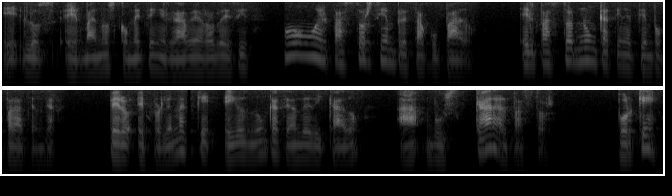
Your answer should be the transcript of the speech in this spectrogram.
eh, los hermanos cometen el grave error de decir, oh, el pastor siempre está ocupado. El pastor nunca tiene tiempo para atender. Pero el problema es que ellos nunca se han dedicado a buscar al pastor. ¿Por qué?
